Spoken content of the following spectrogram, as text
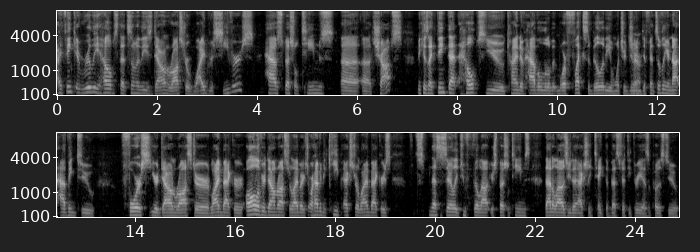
I think it really helps that some of these down roster wide receivers have special teams uh, uh, chops because I think that helps you kind of have a little bit more flexibility in what you're doing sure. defensively. You're not having to force your down roster linebacker, all of your down roster linebackers, or having to keep extra linebackers necessarily to fill out your special teams. That allows you to actually take the best 53 as opposed to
